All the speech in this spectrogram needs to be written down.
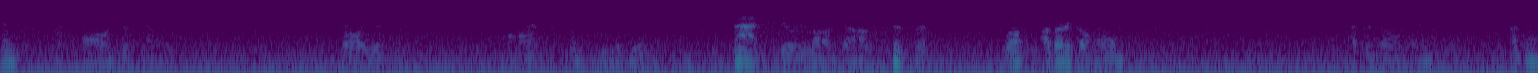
you. Thank you for all your help. For all your help. Oh, that's so sweet of you. I'm just doing an odd job. well, I better go home. I better go home again. Okay.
